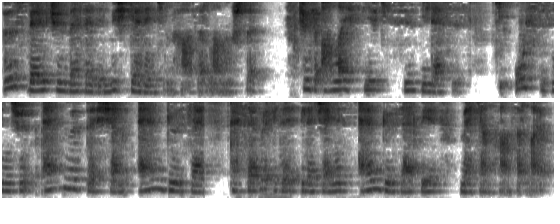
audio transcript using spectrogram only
öz bəyi üçün bəzədilmiş gəlin kimi hazırlanmışdı? Çünki Allah istəyir ki, siz biləsiz ki, o sizin üçün ən möhtəşəm, ən gözəl, təsəvvür edə biləcəyiniz ən gözəl bir məkan hazırlayıb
